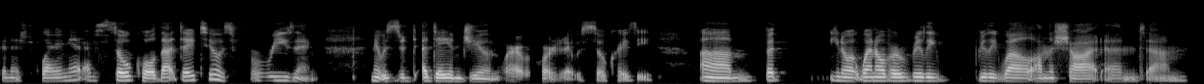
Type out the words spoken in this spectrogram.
finished playing it. I was so cold that day too. It was freezing. and it was a, a day in June where I recorded it. It was so crazy. Um, but you know, it went over really, really well on the shot, and um,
